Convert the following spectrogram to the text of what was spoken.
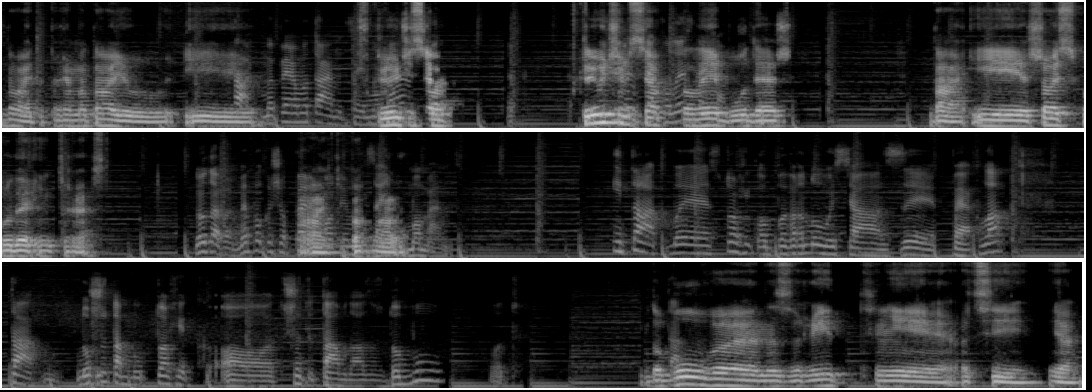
Давайте перемотаю і. Так, ми перемотаємо цей момент. Включимося. Включимося, Коли коли знайдемо. будеш. Так, і щось буде інтересне. Ну добре, ми поки що Давайте, перемотуємо цей погнали. момент. І так, ми з Тохіком повернулися з пекла. Так, ну що там був Тохік, о, що ти там у нас здобув? От. Добув е, незрітні оці. Як?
